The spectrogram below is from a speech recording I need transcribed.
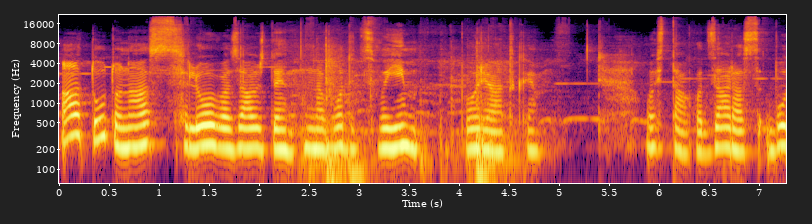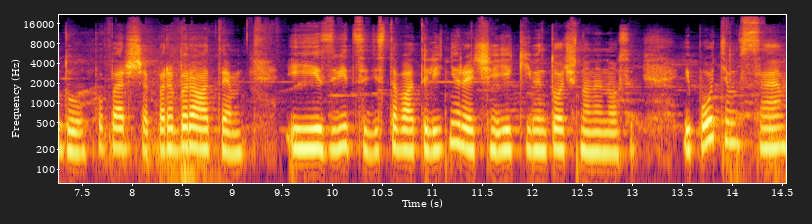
А тут у нас Льова завжди наводить свої порядки. Ось так. От зараз буду, по-перше, перебирати і звідси діставати літні речі, які він точно не носить. І потім все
